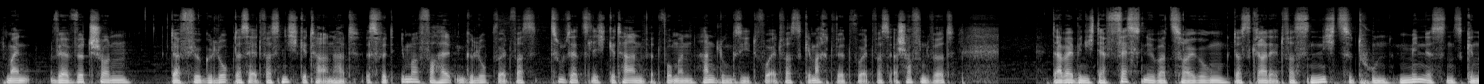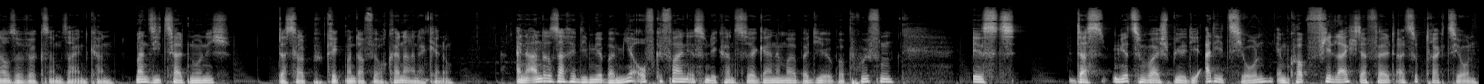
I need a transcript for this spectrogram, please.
ich meine, wer wird schon dafür gelobt, dass er etwas nicht getan hat? Es wird immer Verhalten gelobt, wo etwas zusätzlich getan wird, wo man Handlung sieht, wo etwas gemacht wird, wo etwas erschaffen wird. Dabei bin ich der festen Überzeugung, dass gerade etwas nicht zu tun mindestens genauso wirksam sein kann. Man sieht es halt nur nicht Deshalb kriegt man dafür auch keine Anerkennung. Eine andere Sache, die mir bei mir aufgefallen ist, und die kannst du ja gerne mal bei dir überprüfen, ist, dass mir zum Beispiel die Addition im Kopf viel leichter fällt als Subtraktion.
